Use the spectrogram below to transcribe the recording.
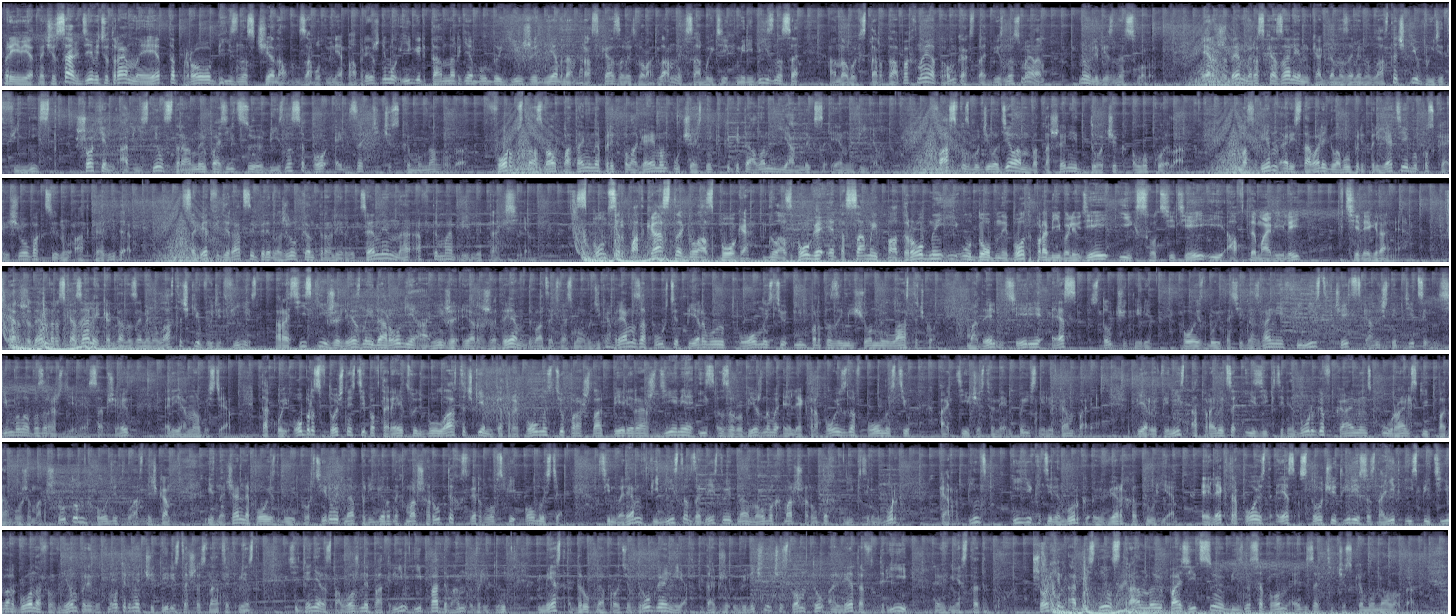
Привет, на часах 9 утра, и это про бизнес Channel. Зовут меня по-прежнему Игорь Таннер, я буду ежедневно рассказывать вам о главных событиях в мире бизнеса, о новых стартапах, ну и о том, как стать бизнесменом, ну или бизнесвоном. РЖД рассказали, когда на замену «Ласточки» выйдет «Финист». Шохин объяснил странную позицию бизнеса по экзотическому налогу. Forbes назвал Потанина предполагаемым участником капиталом Яндекс НВМ. ФАС возбудила дело в отношении дочек Лукойла. В Москве арестовали главу предприятия, выпускающего вакцину от ковида. Совет Федерации предложил контролировать цены на автомобили такси. Спонсор подкаста Глаз Бога. Глаз Бога это самый подробный и удобный бот пробива людей, их соцсетей и автомобилей в Телеграме. РЖД рассказали, когда на замену «Ласточки» выйдет «Финист». Российские железные дороги, они же РЖД, 28 декабря запустят первую полностью импортозамещенную «Ласточку», модель серии S104. Поезд будет носить название «Финист» в честь сказочной птицы, символа возрождения, сообщают РИА Новости. Такой образ в точности повторяет судьбу «Ласточки», которая полностью прошла перерождение из зарубежного электропоезда в полностью отечественный, пояснили в компании. Первый «Финист» отправится из Екатеринбурга в Каменск-Уральский по тому же маршруту, ходит «Ласточка». Изначально поезд будет курсировать на пригородных маршрутах в Свердловской области. С января финистов задействует на новых маршрутах Екатеринбург, Карпинск и Екатеринбург-Верхотурье. Электропоезд С-104 состоит из пяти вагонов, в нем предусмотрено 416 мест. Сиденья расположены по 3 и по 2 в ряду. Мест друг напротив друга нет. Также увеличено числом туалетов 3 вместо двух. Шохин объяснил странную позицию бизнеса по экзотическому налогу.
